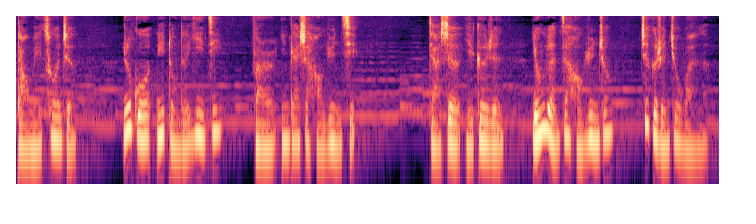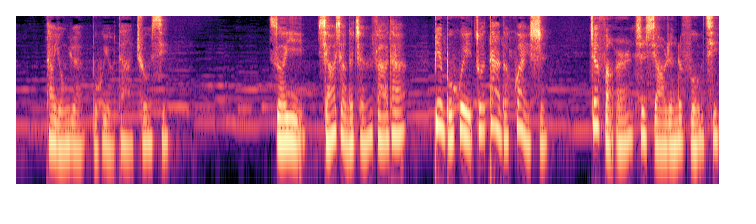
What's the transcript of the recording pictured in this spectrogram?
倒霉挫折，如果你懂得易经，反而应该是好运气。假设一个人永远在好运中，这个人就完了，他永远不会有大出息。所以小小的惩罚他。便不会做大的坏事，这反而是小人的福气。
